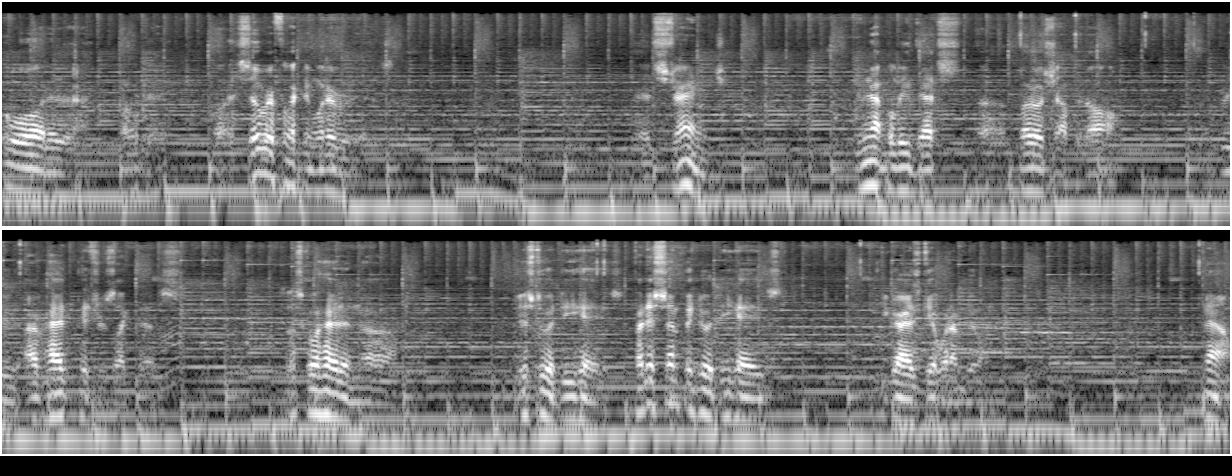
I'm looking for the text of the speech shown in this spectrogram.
What is that? Okay. Well, it's still reflecting whatever it is. Strange. Do not believe that's uh, photoshopped at all. I've had pictures like this. So let's go ahead and uh, just do a dehaze. If I just simply do a dehaze, you guys get what I'm doing. Now,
